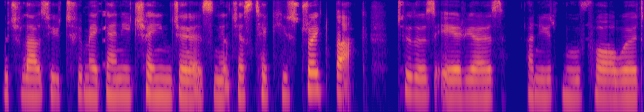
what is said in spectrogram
which allows you to make any changes and it'll just take you straight back to those areas and you'd move forward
